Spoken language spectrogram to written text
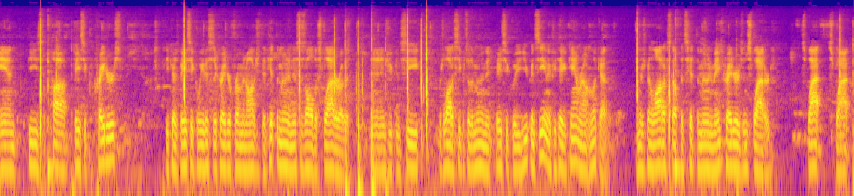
and these uh, basic craters because basically this is a crater from an object that hit the moon and this is all the splatter of it and as you can see there's a lot of secrets of the moon that basically you can see them if you take a camera out and look at them and there's been a lot of stuff that's hit the moon and made craters and splattered splat splat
